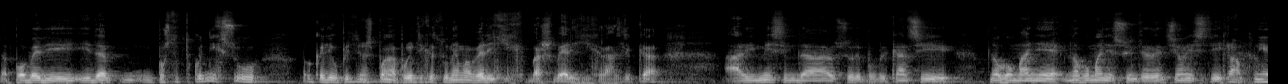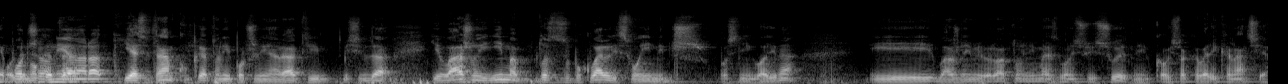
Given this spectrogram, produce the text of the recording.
da pobedi i da, pošto kod njih su, kad je u pitanju spolna politika, tu nema velikih, baš velikih razlika, ali mislim da su republikanci mnogo manje, mnogo manje su intervencionisti. Trump nije počeo ni jedan rat. Jeste, Trump konkretno nije počeo ni jedan rat i mislim da je važno i njima, dosta su pokvarili svoj imidž posljednjih godina i važno im je, verovatno, njima je, oni su i sujetni, kao i svaka velika nacija,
